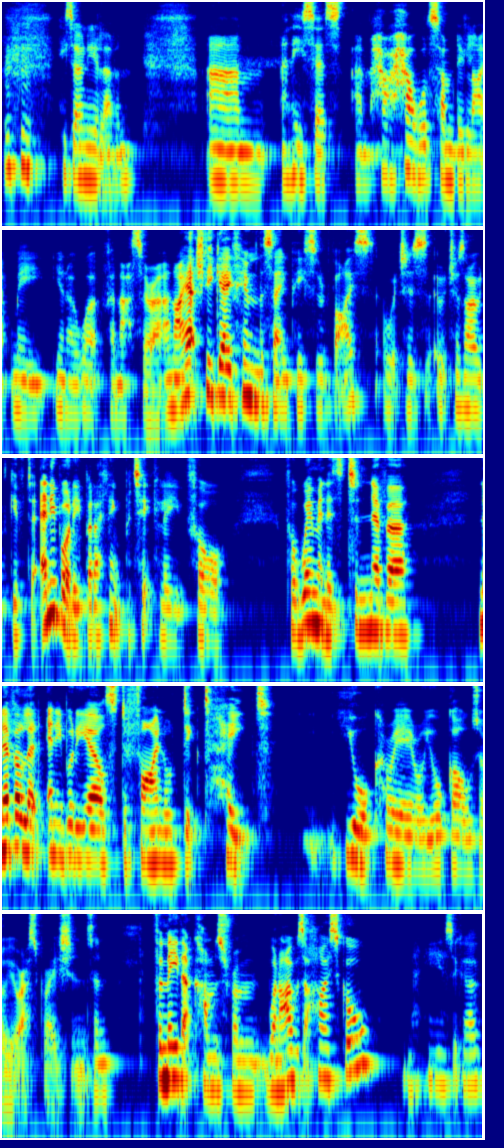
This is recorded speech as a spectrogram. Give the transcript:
Mm-hmm. He's only eleven, um, and he says, um, "How how will somebody like me, you know, work for NASA?" And I actually gave him the same piece of advice, which is which is I would give to anybody, but I think particularly for for women is to never never let anybody else define or dictate your career or your goals or your aspirations. And for me, that comes from when I was at high school many years ago.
